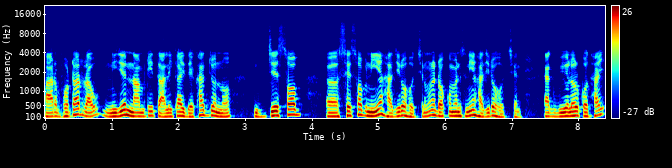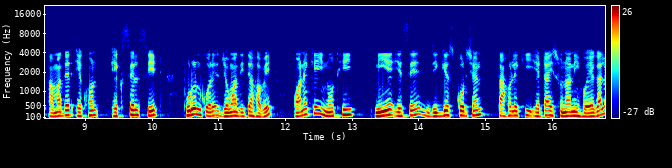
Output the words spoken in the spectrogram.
আর ভোটাররাও নিজের নামটি তালিকায় দেখার জন্য যেসব সেসব নিয়ে হাজিরও হচ্ছেন মানে ডকুমেন্টস নিয়ে হাজিরও হচ্ছেন। এক বিএলওর কথায়, আমাদের এখন এক্সেল সিট পূরণ করে জমা দিতে হবে। অনেকেই নথি নিয়ে এসে জিজ্ঞেস করছেন, তাহলে কি এটাই শুনানি হয়ে গেল?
